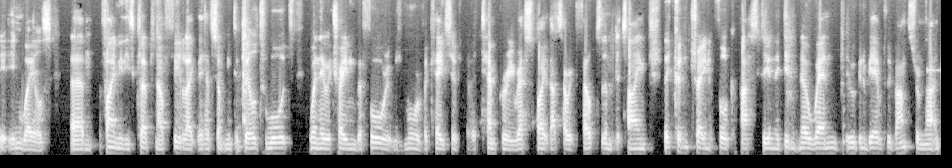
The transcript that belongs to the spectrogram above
in Wales. Um, finally, these clubs now feel like they have something to build towards. When they were training before, it was more of a case of, of a temporary respite. That's how it felt to them at the time. They couldn't train at full capacity and they didn't know when they were going to be able to advance from that. And,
